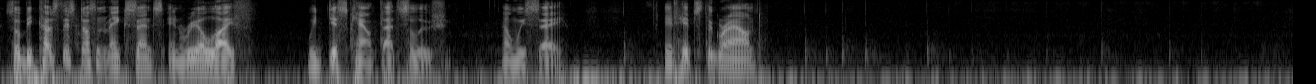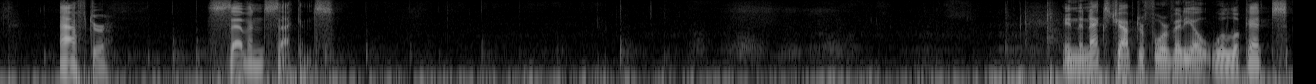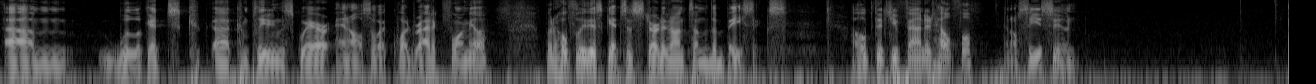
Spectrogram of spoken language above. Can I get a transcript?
So because this doesn't make sense in real life, we discount that solution. And we say, it hits the ground, after 7 seconds. In the next chapter 4 video, we'll look at um, we'll look at uh, completing the square and also at quadratic formula. But hopefully this gets us started on some of the basics. I hope that you found it helpful, and I'll see you soon.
